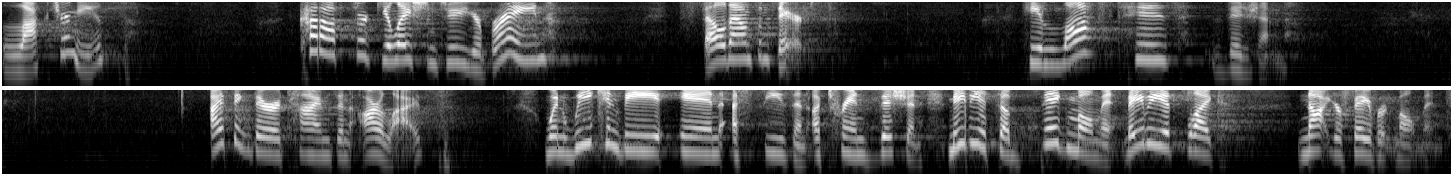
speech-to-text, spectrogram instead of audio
locked your knees, cut off circulation to your brain, fell down some stairs. He lost his vision. I think there are times in our lives when we can be in a season, a transition. Maybe it's a big moment, maybe it's like not your favorite moment.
